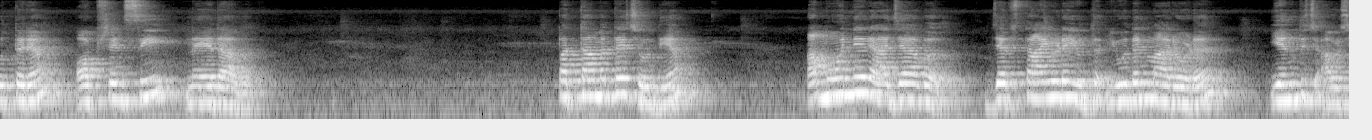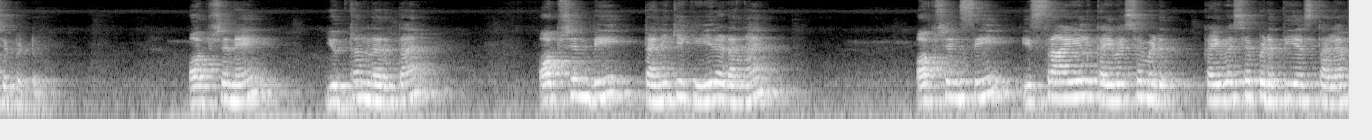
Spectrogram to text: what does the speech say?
ഉത്തരം ഓപ്ഷൻ സി നേതാവ്. പത്താമത്തെ ചോദ്യം അമോന്യ രാജാവ് ജബ്സ്തായുടെ യുദ്ധ യൂതന്മാരോട് എന്ത് ആവശ്യപ്പെട്ടു? ഓപ്ഷൻ എ യുദ്ധം നിർത്താൻ. ഓപ്ഷൻ ബി തനിക്ക് കീഴടങ്ങാൻ. ഓപ്ഷൻ സി ഇസ്രായേൽ കൈവശമെടു കൈവശപ്പെടുത്തിയ സ്ഥലം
